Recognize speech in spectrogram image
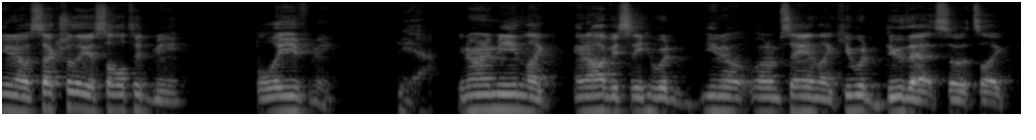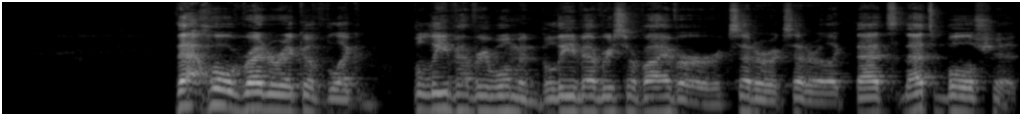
you know, sexually assaulted me. Believe me." yeah You know what I mean? Like, and obviously he would, you know what I'm saying? Like, he would do that. So it's like that whole rhetoric of like, believe every woman, believe every survivor, et cetera, et cetera. Like, that's that's bullshit.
